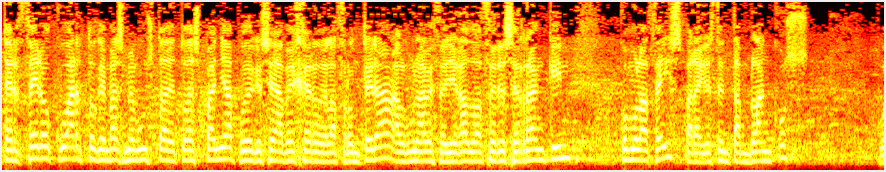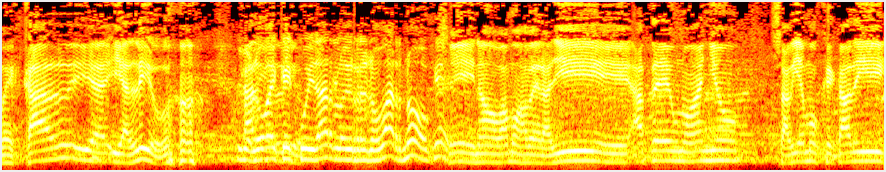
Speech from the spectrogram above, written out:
tercero, cuarto que más me gusta de toda España puede que sea Béjer de la Frontera. Alguna vez he llegado a hacer ese ranking. ¿Cómo lo hacéis para que estén tan blancos? Pues cal y, al lío. Y luego hay que cuidarlo y renovar, ¿no? ¿O qué? Sí, no, vamos a ver. Allí hace unos años sabíamos que Cádiz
